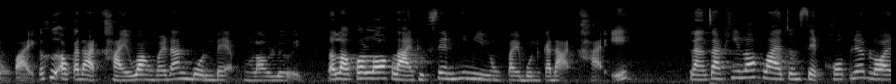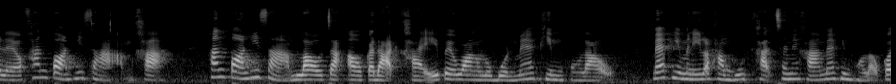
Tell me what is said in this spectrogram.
ลงไป ก็คือเอากระดาษไขวางไว้ด้านบนแบบของเราเลย แล้วเราก็ลอกลายทุกเส้นที่มีลงไปบนกระดาษไข หลังจากที่ลอกลายจนเสร็จครบเรียบร้อยแล้วขั้นตอนที่ 3 ค่ะ ขั้นตอนที่ 3 เราจะเอากระดาษไขไปวางลงบนแม่พิมพ์ของเรา แม่พิมพ์อันนี้เราทำวูดคัตใช่ไหมคะ แม่พิมพ์ของเราก็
